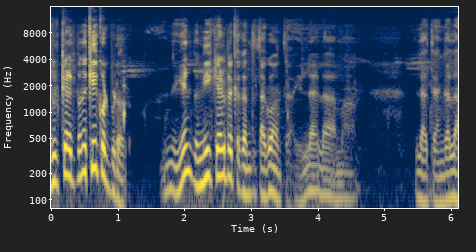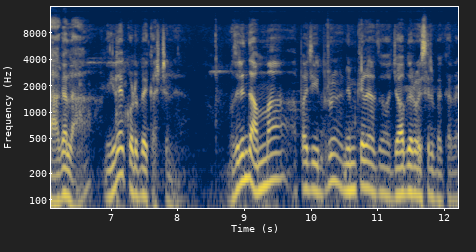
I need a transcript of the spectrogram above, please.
ದುಡ್ಡು ಕೇಳಕ್ಕೆ ಬಂದರೆ ಕೀ ಕೊಟ್ಬಿಡೋರು. ಏನು ನೀ ಕೇಳಬೇಕಂತ ತಗೋ ಅಂತ. ಇಲ್ಲ ಇಲ್ಲ ಅಮ್ಮ. ಇಲ್ಲ ಅತ್ತೆ ಹಂಗಲ್ಲ ಆಗಲ್ಲ ನೀವೇ ಕೊಡಬೇಕಷ್ಟೇ ಮೊದಲಿಂದ ಅಮ್ಮ ಅಪ್ಪಾಜಿ ಇಬ್ಬರು ನಿಮ್ಮ ಕೈಲಿ ಅದು ಜವಾಬ್ದಾರಿ ವಹಿಸಿರ್ಬೇಕಾದ್ರೆ.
